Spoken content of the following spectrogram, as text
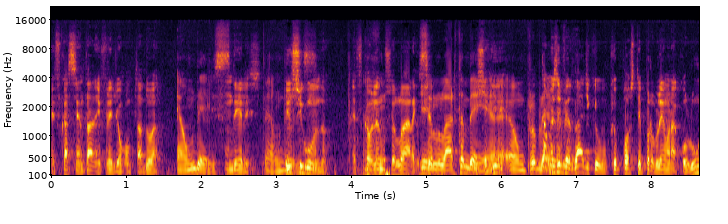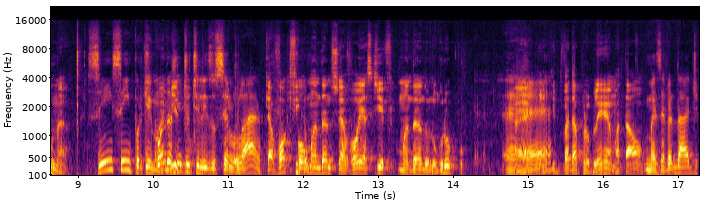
É ficar sentado em frente a um computador? É um deles. Um deles. É um deles. E o segundo? É ficar olhando o celular aqui? O celular também é, é, um problema. Não, mas é verdade que eu, que eu posso ter problema na coluna? Sim, sim, porque é quando é a gente utiliza o celular... Que a avó que fica com... mandando, se a avó e as tias ficam mandando no grupo, é... é que vai dar problema tal. Mas é verdade.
